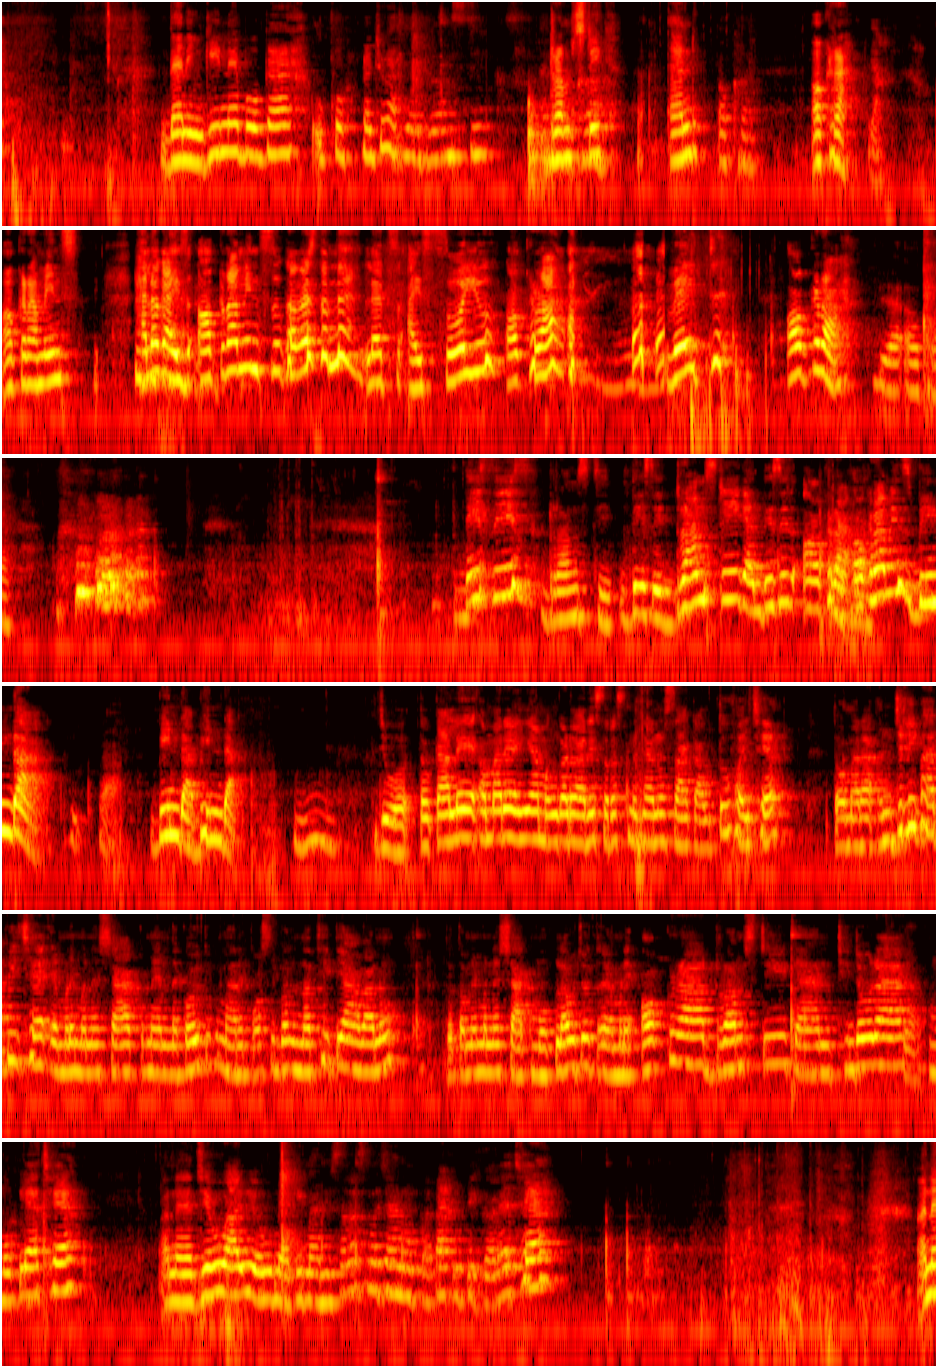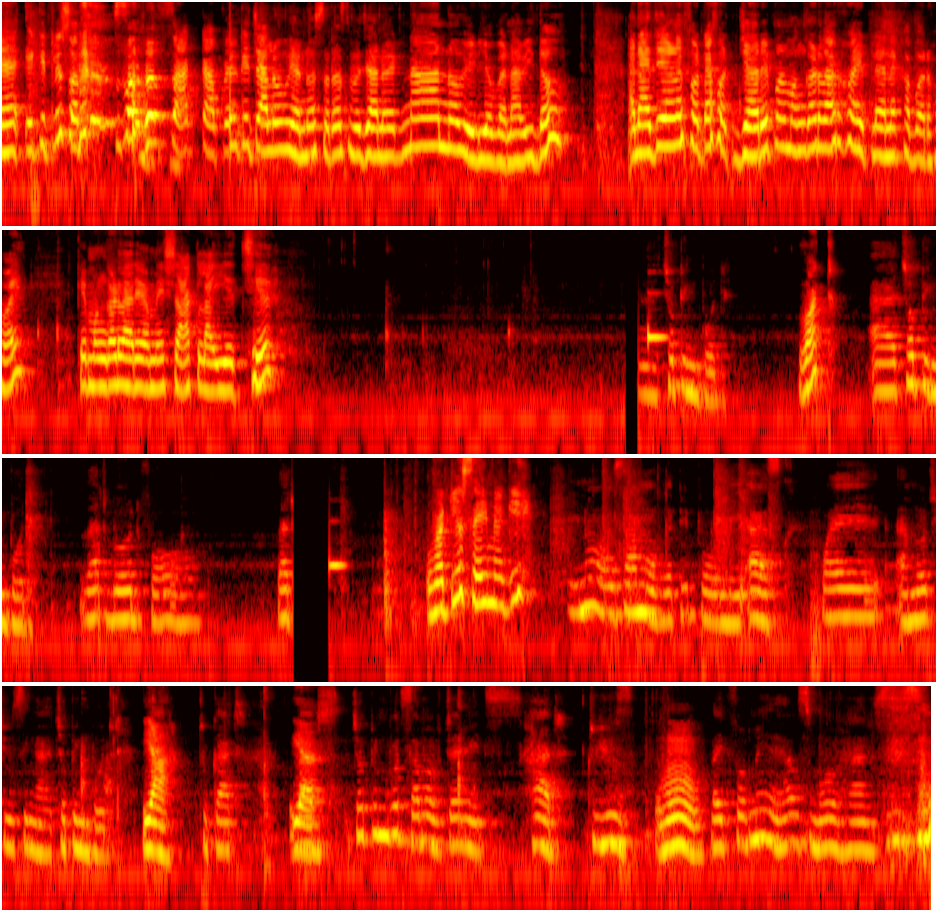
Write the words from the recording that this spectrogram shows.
દેન ઇંગીને બોગા ઉકો. નજુઆ drumstick and okra. okra. Means hello guys hello means શું ખબર છે તમને? Let's I show you okra. Wait. Okra. Yeah, okra. This is Drumstick. this is drumstick and this is okra. Okra means binda. Binda, ભીંડા ભીંડા જુઓ તો કાલે અમારે અહીંયા મંગળવારે સરસ મજાનું શાક આવતું હોય છે તો અમારા અંજલિ ભાભી છે એમણે મને શાક મેં એમને કહ્યું હતું કે મારે પોસિબલ નથી ત્યાં આવવાનું તો તમે મને શાક મોકલાવજો. તો એમણે ઓકરા ડ્રમસ્ટિક એન્ડ ઠીંડોરા મોકલ્યા છે. અને જેવું આવ્યું એવું મેગી મારી સરસ મજાનું કટાકુટી કરે છે. અને એ કેટલું સરસ સરસ શાક કાપે કે ચાલો હું એનો સરસ મજાનો એક નાનો વીડિયો બનાવી દઉં. અને આજે એણે ફટાફટ જ્યારે પણ મંગળવાર હોય એટલે એને ખબર હોય કે મંગળવારે અમે શાક લાવીએ જ છીએ. Uh, chopping board. What? A chopping board. That board for that. What do you say, Maggie? You know, some of the people may ask why I'm not using a chopping board. Yeah. To cut. Yes. But chopping board, some of the time it's hard to use. Mm. Like for me, I have small hands. so,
